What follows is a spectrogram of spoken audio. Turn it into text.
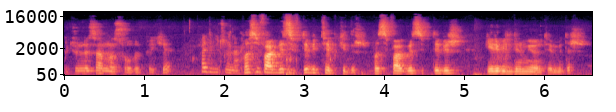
bütünlesem nasıl olur peki? Hadi bütünle. Pasif agresifte bir tepkidir. Pasif agresifte bir geri bildirim yöntemidir.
